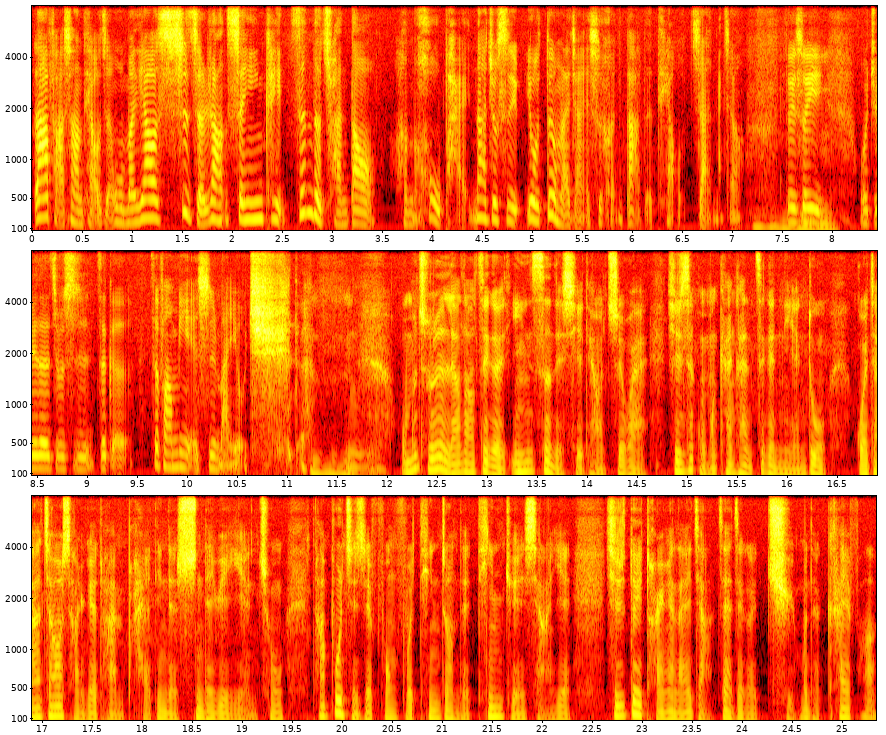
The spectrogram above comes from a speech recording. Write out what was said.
拉法上调整，我们要试着让声音可以真的传到。很后排，那就是又对我们来讲也是很大的挑战，这样，对，所以我觉得就是这个这方面也是蛮有趣的。嗯，我们除了聊到这个音色的协调之外，其实我们看看这个年度国家交响乐团排定的室内乐演出，它不只是丰富听众的听觉饗宴，其实对团员来讲，在这个曲目的开发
